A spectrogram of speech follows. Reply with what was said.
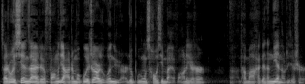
再说现在这房价这么贵，这要有个女儿就不用操心买房这些事儿啊。他妈还跟他念叨这些事儿。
